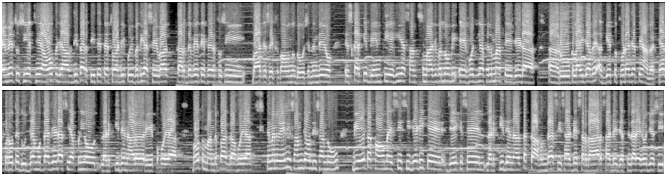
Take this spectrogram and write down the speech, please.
ਐਵੇਂ ਤੁਸੀਂ ਇੱਥੇ ਆਓ ਪੰਜਾਬ ਦੀ ਧਰਤੀ ਤੇ ਤੇ ਤੁਹਾਡੀ ਕੋਈ ਵਧੀਆ ਸੇਵਾ ਕਰ ਦੇਵੇ ਤੇ ਫਿਰ ਤੁਸੀਂ ਬਾਅਦ ਚ ਸਿੱਖ ਕੌਮ ਨੂੰ ਦੋਸ਼ ਦਿੰਦੇ ਹੋ। ਇਸ ਕਰਕੇ ਬੇਨਤੀ ਇਹੀ ਹੈ ਸੰਤ ਸਮਾਜ ਵੱਲੋਂ ਵੀ ਇਹੋ ਜੀਆਂ ਫਿਲਮਾਂ ਤੇ ਜਿਹੜਾ ਰੋਕ ਲਾਈ ਜਾਵੇ। ਅੱਗੇ ਤੋਂ ਥੋੜਾ ਜਿਹਾ ਧਿਆਨ ਰੱਖਿਆ ਕਰੋ ਤੇ ਦੂਜਾ ਮੁੱਦਾ ਜਿਹੜਾ ਸੀ ਆਪਣੀ ਉਹ ਲੜਕੀ ਦੇ ਨਾਲ ਰੇਪ ਹੋਇਆ, ਬਹੁਤ ਮੰਦਭਾਗਾ ਹੋਇਆ। ਤੇ ਮੈਨੂੰ ਇਹ ਨਹੀਂ ਸਮਝ ਆਉਂਦੀ ਸਾਨੂੰ ਵੀ ਇਹ ਤਾਂ ਕੌਮ ਐਸੀ ਸੀ ਜਿਹੜੀ ਕਿ ਜੇ ਕਿਸੇ ਲੜਕੀ ਦੇ ਨਾਲ ਧੱਕਾ ਹੁੰਦਾ ਸੀ, ਸਾਡੇ ਸਰਦਾਰ, ਸਾਡੇ ਜਥੇਦਾਰ ਇਹੋ ਜਿਹੇ ਸੀ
